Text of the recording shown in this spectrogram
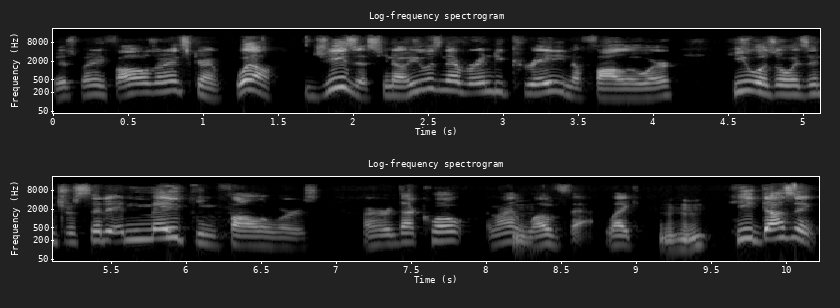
this many followers on Instagram. Well, Jesus, you know, he was never into creating a follower. He was always interested in making followers. I heard that quote, and I Hmm. love that. Like hmm he doesn't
